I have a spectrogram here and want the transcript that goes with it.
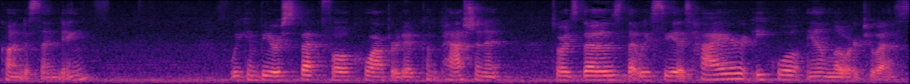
condescending, we can be respectful, cooperative, compassionate towards those that we see as higher, equal, and lower to us.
